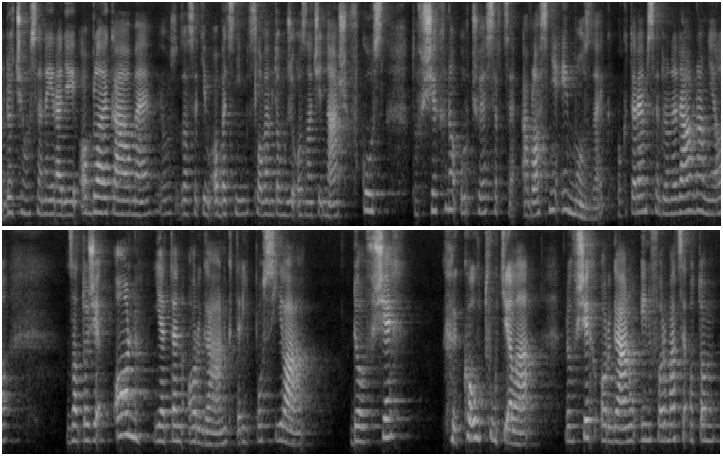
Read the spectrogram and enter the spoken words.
do čeho se nejraději oblékáme, jo, zase tím obecným slovem to můžu označit náš vkus, to všechno určuje srdce. A vlastně i mozek, o kterém se donedávna mělo za to, že on je ten orgán, který posílá do všech koutů těla, do všech orgánů informace o tom,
